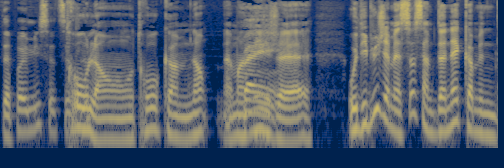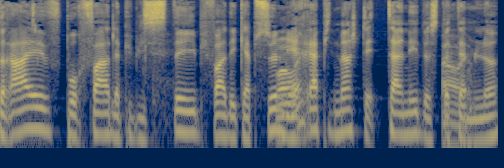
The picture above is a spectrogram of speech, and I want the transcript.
t'as pas aimé cette Trop long, trop comme. Non. À un moment donné, Ben- je- Au début, j'aimais ça. Ça me donnait comme une drive pour faire de la publicité puis faire des capsules. Ouais, mais ouais. rapidement, j'étais tanné de ce Ah thème-là.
